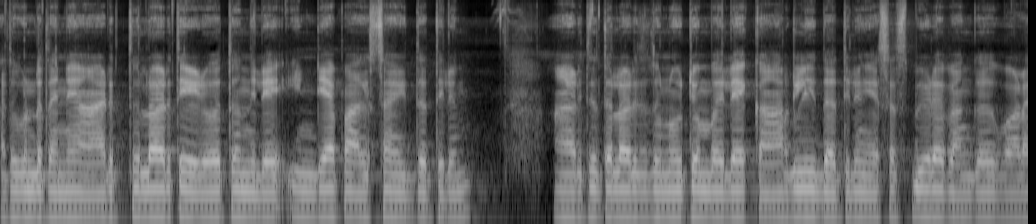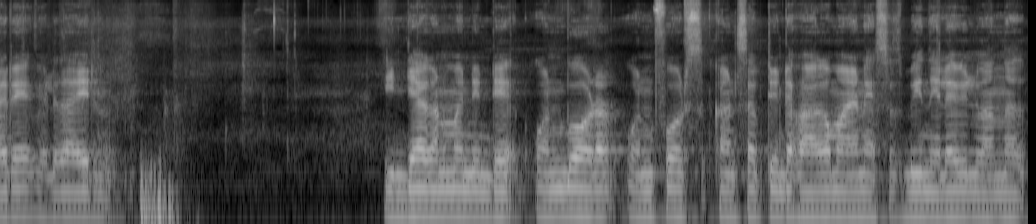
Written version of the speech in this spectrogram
അതുകൊണ്ട് തന്നെ ആയിരത്തി തൊള്ളായിരത്തി എഴുപത്തൊന്നിലെ ഇന്ത്യ പാകിസ്ഥാൻ യുദ്ധത്തിലും ആയിരത്തി തൊള്ളായിരത്തി തൊണ്ണൂറ്റൊമ്പതിലെ കാർഗിൽ യുദ്ധത്തിലും എസ് എസ് ബിയുടെ പങ്ക് വളരെ വലുതായിരുന്നു. ഇന്ത്യ ഗവൺമെന്റിന്റെ ഒൺ ബോർഡർ ഒൺ ഫോഴ്സ് കൺസെപ്റ്റിന്റെ ഭാഗമായാണ് എസ് എസ് ബി നിലവിൽ വന്നത്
